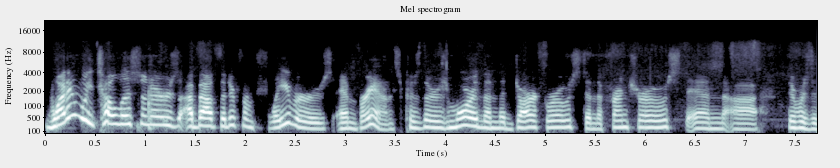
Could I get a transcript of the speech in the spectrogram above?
why don't we tell listeners about the different flavors and brands? Because there's more than the dark roast and the French roast and uh there was a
